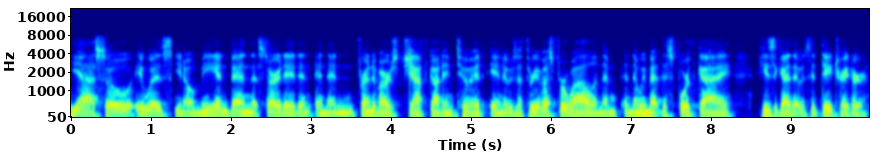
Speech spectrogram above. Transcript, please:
Yeah, so it was, you know, me and Ben that started and and then friend of ours Jeff got into it and it was the three of us for a while and then and then we met this fourth guy. He's the guy that was a day trader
